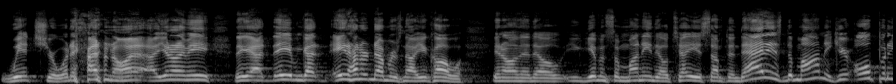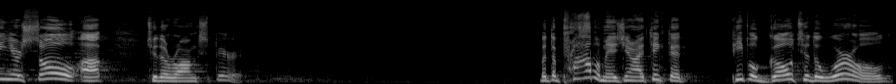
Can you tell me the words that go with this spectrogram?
witch or whatever. I don't know. I, you know what I mean? They got they even got 800 numbers now. You call, you know, and then they'll you give them some money. They'll tell you something. That is demonic. You're opening your soul up to the wrong spirit. But the problem is, you know, I think that people go to the world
